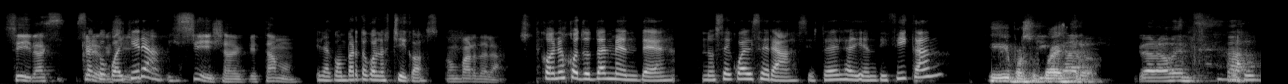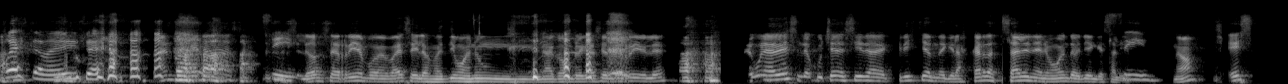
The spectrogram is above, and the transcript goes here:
Sí, la, ¿Saco sí. cualquiera? Sí, ya que estamos, y la comparto con los chicos. compártala. Conozco totalmente, no sé cuál será. Si ustedes la identifican, Sí, por Sí, supuesto. claro, claramente. por supuesto, me dice. Antes que nada, Sí. los dos se ríen porque me parece que los metimos en un- una complicación terrible. Alguna vez lo escuché decir a Cristian de que las cartas salen en el momento que tienen que salir, Sí, ¿no? Es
